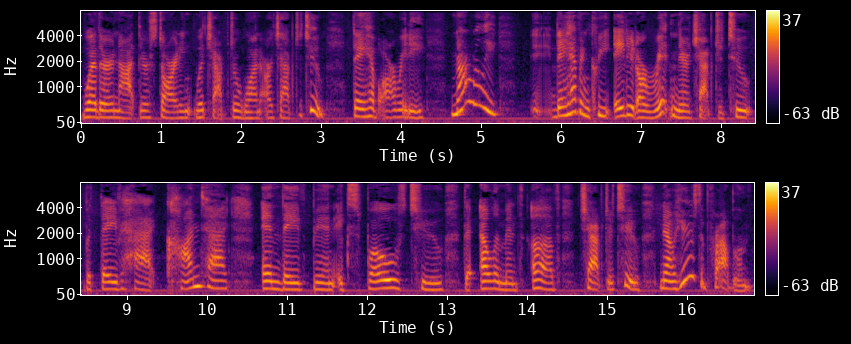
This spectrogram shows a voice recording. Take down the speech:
whether or not they're starting with chapter one or chapter two. They have already not really they haven't created or written their chapter two, but they've had contact and they've been exposed to the elements of chapter two. Now, here's the problem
